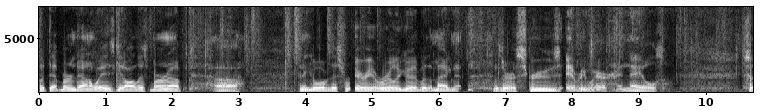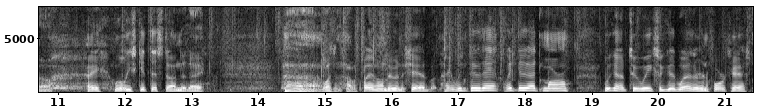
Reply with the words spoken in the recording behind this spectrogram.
let that burn down a ways, get all this burn up, uh, and then go over this area really good with a magnet because there are screws everywhere and nails. So, hey, we'll at least get this done today. Uh, wasn't I was planning on doing the shed, but hey, we can do that. We can do that tomorrow. We got two weeks of good weather in the forecast.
